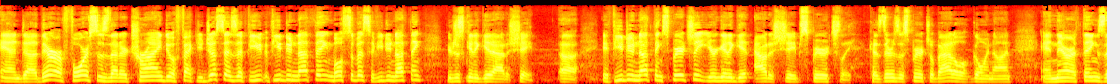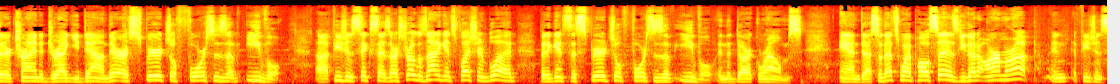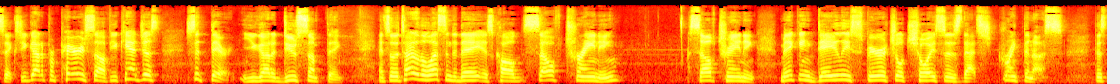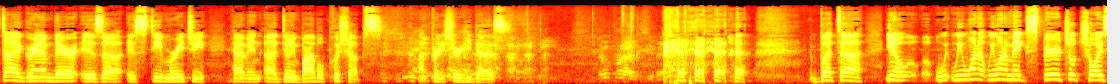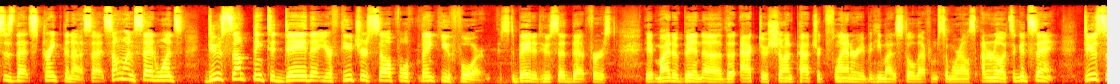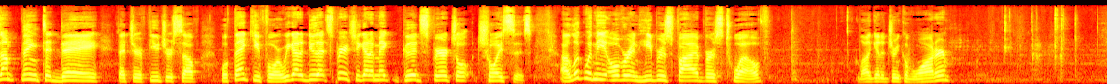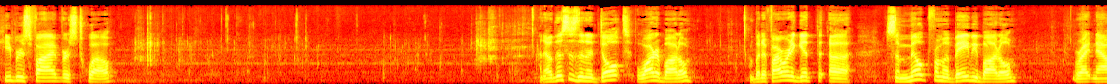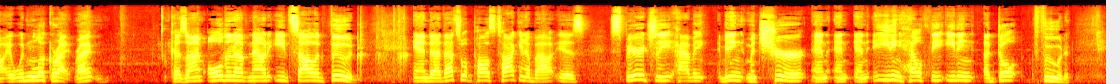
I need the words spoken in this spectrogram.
And uh, there are forces that are trying to affect you. Just as if you if you do nothing most of us if you do nothing you're just going to get out of shape. Uh, if you do nothing spiritually you're going to get out of shape spiritually. Because there's a spiritual battle going on and there are things that are trying to drag you down. There are spiritual forces of evil uh, Ephesians 6 says, Our struggle is not against flesh and blood, but against the spiritual forces of evil in the dark realms. And uh, so that's why Paul says you got to armor up in Ephesians 6. You got to prepare yourself. You can't just sit there, you got to do something. And so the title of the lesson today is called Self Training. Self training, making daily spiritual choices that strengthen us. This diagram there is uh, is Steve Marici having uh, doing Bible push-ups. I'm pretty sure he does. No privacy, man. but uh, you know we want to we want to make spiritual choices that strengthen us. Uh, someone said once do something today that your future self will thank you for. It's debated who said that first. It might have been uh, the actor sean patrick flanery but he might have stole that from somewhere else. I don't know. It's a good saying. Do something today that your future self will thank you for. We got to do that spiritually. You got to make good spiritual choices. Uh, look with me over in hebrews 5 verse 12 while i get a drink of water Hebrews 5, verse 12. Now, this is an adult water bottle, but if I were to get the, uh, some milk from a baby bottle right now, it wouldn't look right, right? Because I'm old enough now to eat solid food. And uh, that's what Paul's talking about is spiritually having being mature and, and, and eating healthy, eating adult food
